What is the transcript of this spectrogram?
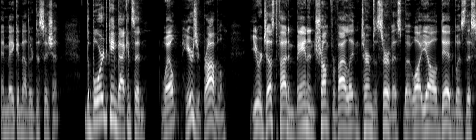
and make another decision. The board came back and said, Well, here's your problem. You were justified in banning Trump for violating terms of service, but what y'all did was this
